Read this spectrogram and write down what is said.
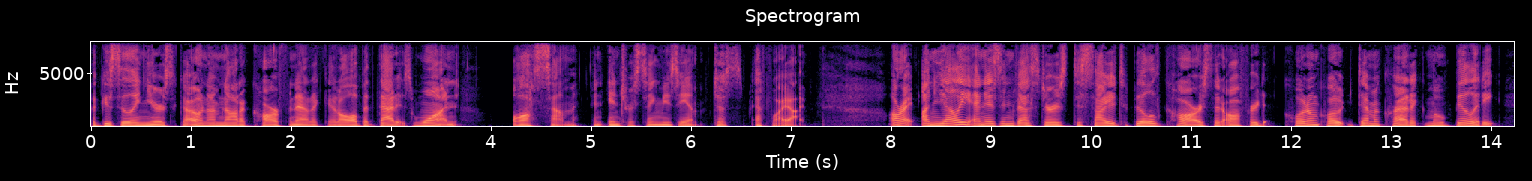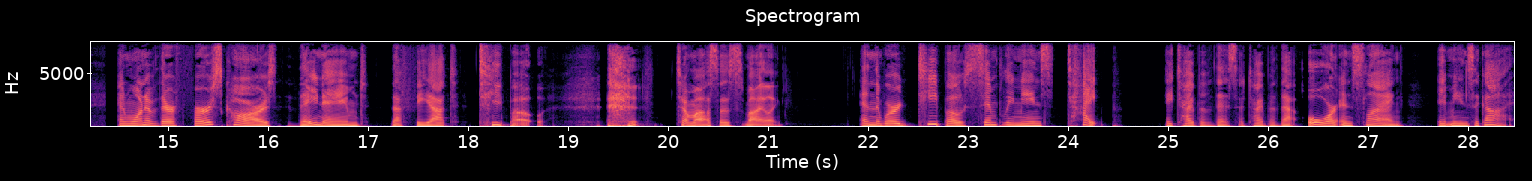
a gazillion years ago, and I'm not a car fanatic at all, but that is one awesome and interesting museum, just FYI. All right, Agnelli and his investors decided to build cars that offered quote unquote democratic mobility. And one of their first cars they named the Fiat Tipo. Tommaso's smiling. And the word tipo simply means type, a type of this, a type of that, or in slang, it means a guy,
